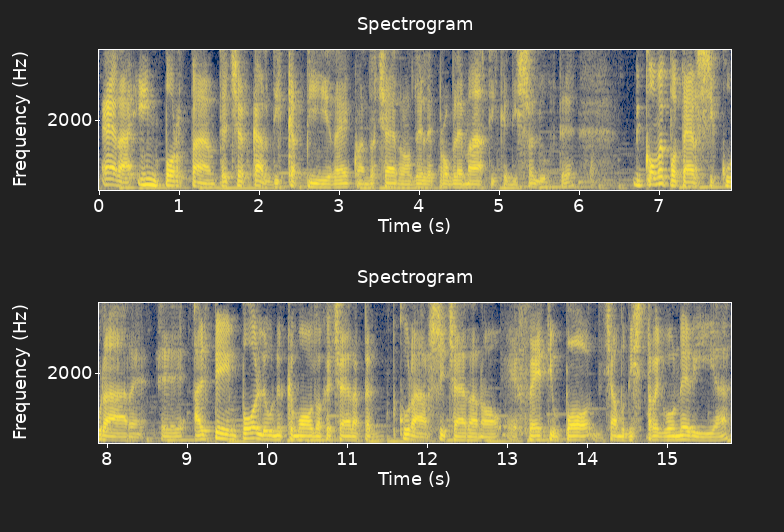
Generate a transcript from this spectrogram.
era importante cercare di capire quando c'erano delle problematiche di salute di come potersi curare. E al tempo l'unico modo che c'era per curarsi c'erano effetti un po' diciamo di stregoneria,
